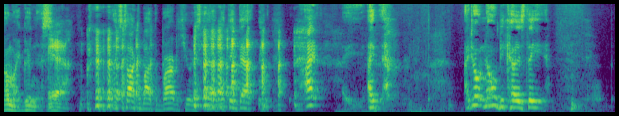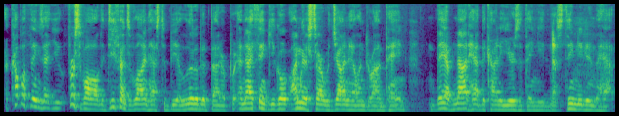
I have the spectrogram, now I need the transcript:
Oh my goodness. Yeah. Let's talk about the barbecue instead. I think that I, I, I don't know because they. A couple things that you. First of all, the defensive line has to be a little bit better, and I think you go. I'm going to start with John Allen, Daron Payne. They have not had the kind of years that they needed. This team needed them to have.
